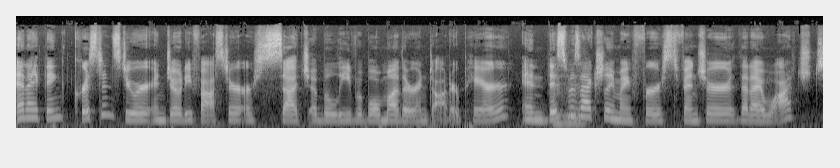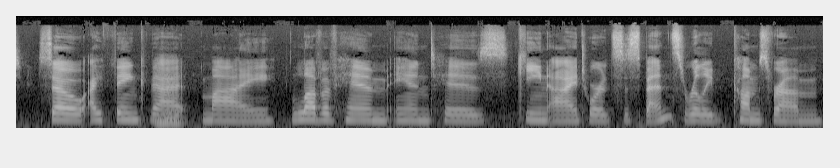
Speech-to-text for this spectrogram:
And I think Kristen Stewart and Jodie Foster are such a believable mother and daughter pair. And this was mm-hmm. actually my first Fincher that I watched. So I think mm-hmm. that my love of him and his keen eye towards suspense really comes from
